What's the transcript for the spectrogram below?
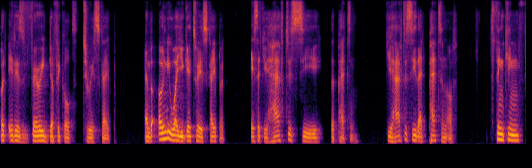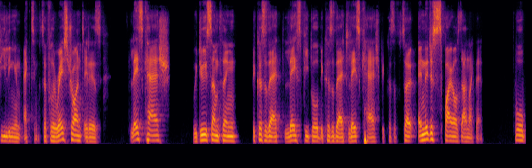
but it is very difficult to escape. And the only way you get to escape it is that you have to see the pattern. You have to see that pattern of thinking, feeling, and acting. So for the restaurant, it is less cash. We do something because of that, less people, because of that, less cash, because of so, and it just spirals down like that. For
